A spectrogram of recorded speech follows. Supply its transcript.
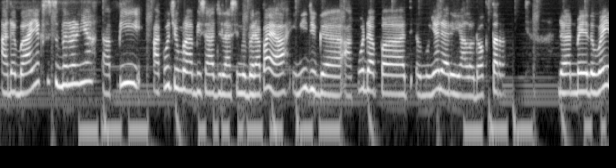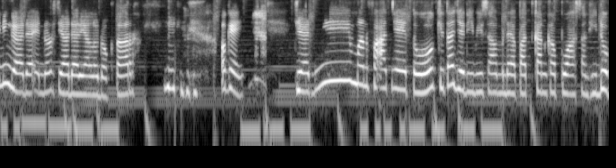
Ada banyak sih sebenarnya, tapi aku cuma bisa jelasin beberapa ya. Ini juga aku dapat ilmunya dari Halo Dokter. Dan by the way, ini nggak ada endorse ya dari Halo Dokter. Oke, okay. Jadi manfaatnya itu kita jadi bisa mendapatkan kepuasan hidup,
